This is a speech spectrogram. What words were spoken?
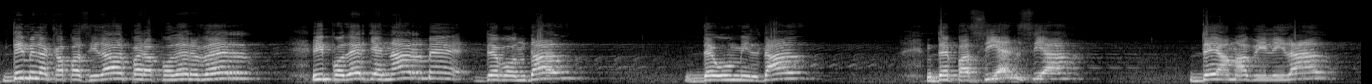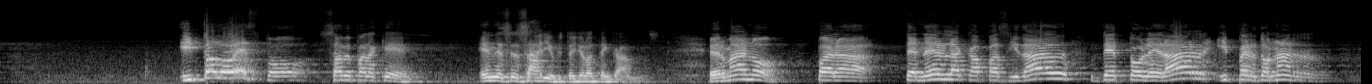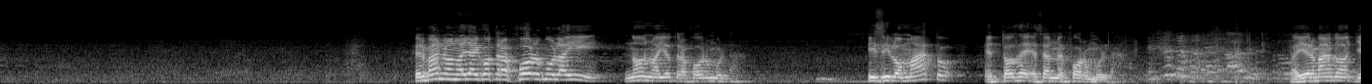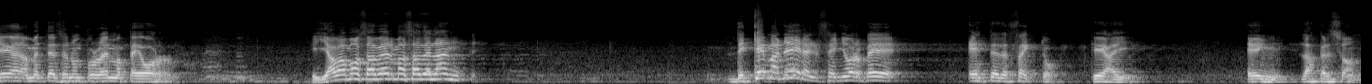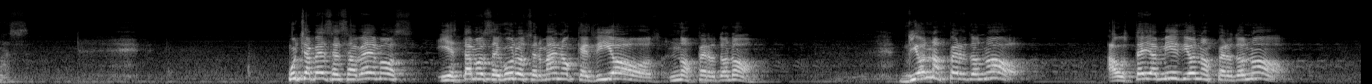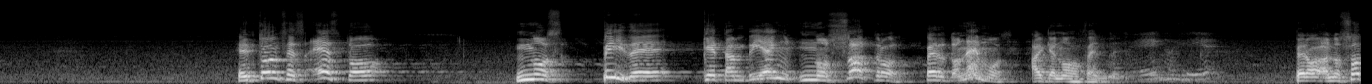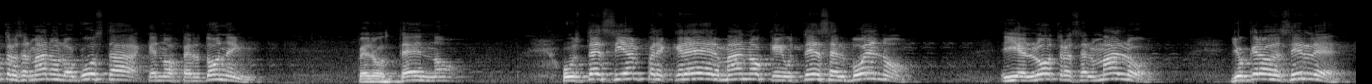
Dime la capacidad para poder ver y poder llenarme de bondad, de humildad, de paciencia, de amabilidad y todo esto, ¿sabe para qué? Es necesario que usted y yo lo tengamos. Hermano, para tener la capacidad de tolerar y perdonar. Hermano, no hay otra fórmula ahí. No, no hay otra fórmula. Y si lo mato, entonces esa no es fórmula. Ahí, hermano, llega a meterse en un problema peor. Y ya vamos a ver más adelante de qué manera el Señor ve este defecto que hay en las personas. Muchas veces sabemos y estamos seguros, hermanos, que Dios nos perdonó. Dios nos perdonó. A usted y a mí Dios nos perdonó. Entonces esto nos pide que también nosotros perdonemos al que nos ofende. Pero a nosotros, hermanos, nos gusta que nos perdonen, pero usted no. Usted siempre cree, hermano, que usted es el bueno y el otro es el malo. Yo quiero decirle,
